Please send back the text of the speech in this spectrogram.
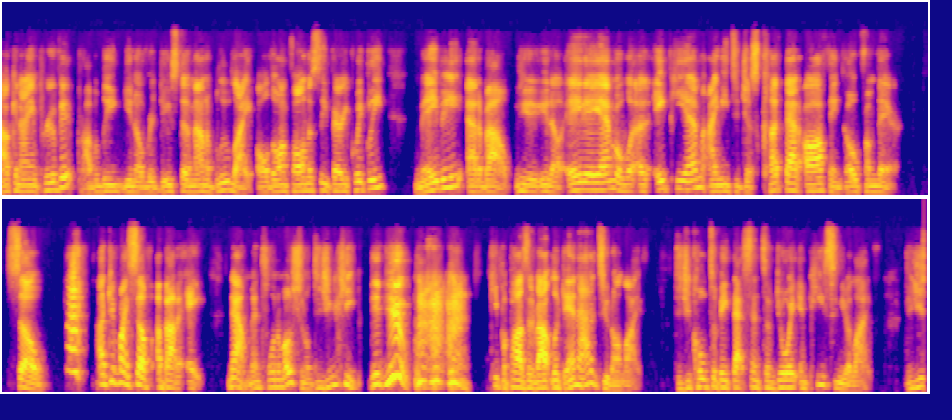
How can I improve it? Probably, you know, reduce the amount of blue light. Although I'm falling asleep very quickly, maybe at about you, you know 8 a.m. or uh, 8 p.m. I need to just cut that off and go from there. So eh, I give myself about an eight. Now, mental and emotional. Did you keep, did you keep a positive outlook and attitude on life? Did you cultivate that sense of joy and peace in your life? Did you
